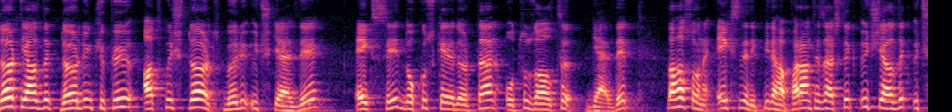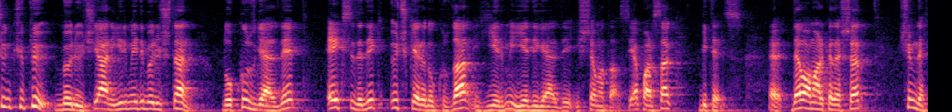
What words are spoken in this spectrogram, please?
4 yazdık. 4'ün küpü 64 bölü 3 geldi. Eksi 9 kere 4'ten 36 geldi. Daha sonra eksi dedik. Bir daha parantez açtık. 3 yazdık. 3'ün küpü bölü 3. Yani 27 bölü 3'ten 9 geldi. Eksi dedik 3 kere 9'dan 27 geldi. İşlem hatası yaparsak biteriz. Evet devam arkadaşlar. Şimdi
